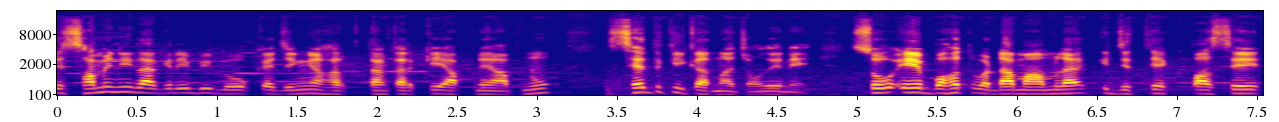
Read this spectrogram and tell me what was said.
ਤੇ ਸਮਝ ਨਹੀਂ ਲੱਗ ਰਹੀ ਵੀ ਲੋਕ ਅਜਿਹੀਆਂ ਹਰਕਤਾਂ ਕਰਕੇ ਆਪਣੇ ਆਪ ਨੂੰ ਸਿੱਧ ਕੀ ਕਰਨਾ ਚਾਹੁੰਦੇ ਨੇ। ਸੋ ਇਹ ਬਹੁਤ ਵੱਡਾ ਮਾਮਲਾ ਹੈ ਕਿ ਜਿੱਥੇ ਇੱਕ ਪਾਸੇ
